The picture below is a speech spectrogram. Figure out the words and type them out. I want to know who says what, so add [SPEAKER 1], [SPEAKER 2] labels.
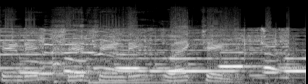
[SPEAKER 1] చేయండి షేర్ చేయండి లైక్ చేయండి.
